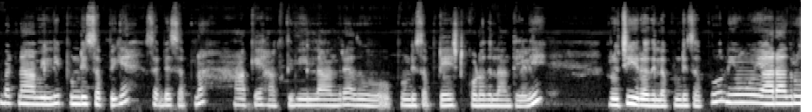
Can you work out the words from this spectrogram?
ಬಟ್ ನಾವಿಲ್ಲಿ ಪುಂಡಿ ಸೊಪ್ಪಿಗೆ ಸಬ್ಬೆ ಸೊಪ್ಪನ್ನ ಹಾಕೇ ಹಾಕ್ತೀವಿ. ಇಲ್ಲ ಅಂದರೆ ಅದು ಪುಂಡಿ ಸೊಪ್ಪು ಟೇಸ್ಟ್ ಕೊಡೋದಿಲ್ಲ ಅಂಥೇಳಿ ರುಚಿ ಇರೋದಿಲ್ಲ ಪುಂಡಿ ಸೊಪ್ಪು. ನೀವು ಯಾರಾದರೂ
